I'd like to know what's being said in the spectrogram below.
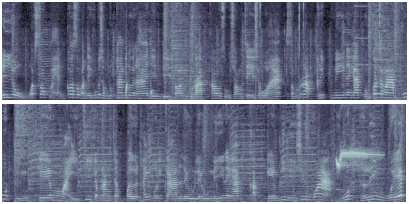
เฮ้ยโย what's up man ก็สวัสดีคุณผู้ชมทุกท่านด้วยนะฮะ ยินดีต้อนรับเข้าสู่ช่องเจโชฮะสำหรับคลิปนี้นะครับ ผมก็จะมาพูดถึงเกมใหม่ที่กำลังจะเปิดให้บริการเร็วๆนี้นะครับ กับเกมที่มีชื่อว่า Wuthering Wave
